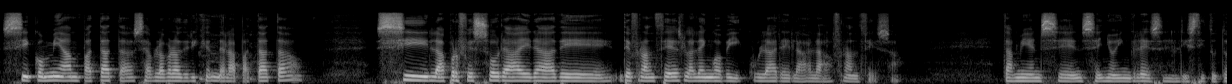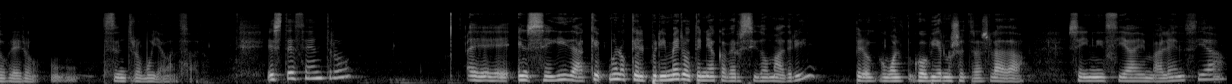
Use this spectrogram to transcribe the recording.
si comían patata se hablaba de origen de la patata, si la profesora era de, francés, la lengua vehicular era la francesa. También se enseñó inglés en el Instituto Obrero, un centro muy avanzado. Este centro eh, enseguida, bueno, que el primero tenía que haber sido Madrid, pero como el gobierno se traslada, se inicia en Valencia,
